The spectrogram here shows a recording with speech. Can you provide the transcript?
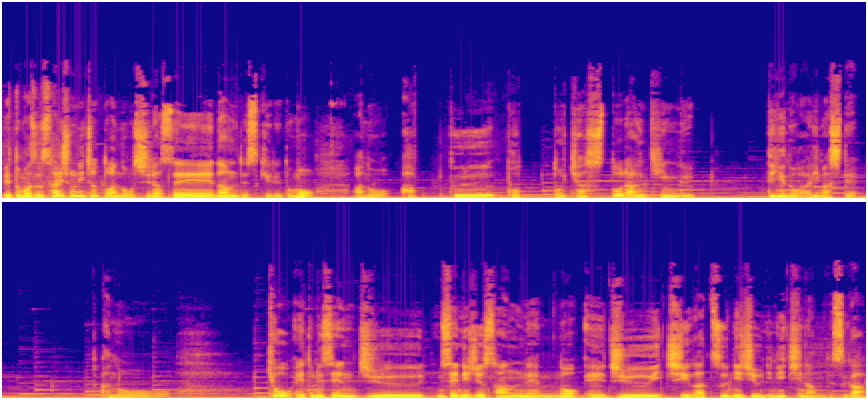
えっと、まず最初にちょっとあのお知らせなんですけれども、あの、Apple Podcast ランキングっていうのがありまして、あの、今日、えっと、2010 2023年の11月22日なんですが、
